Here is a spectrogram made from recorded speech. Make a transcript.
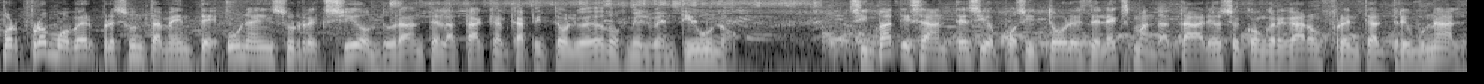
por promover presuntamente una insurrección durante el ataque al Capitolio de 2021. Simpatizantes y opositores del exmandatario se congregaron frente al tribunal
